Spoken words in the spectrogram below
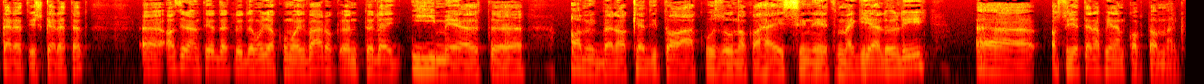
teret és keretet. Az iránt érdeklődöm, hogy akkor majd várok öntől egy e-mailt, amiben a kedi találkozónak a helyszínét megjelöli. Azt ugye tegnap én nem kaptam meg.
